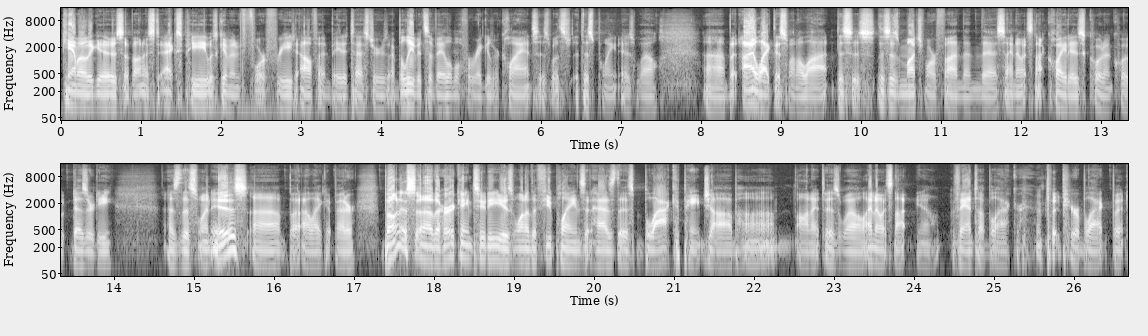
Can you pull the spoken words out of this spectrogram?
camo that gives a bonus to XP. It was given for free to alpha and beta testers. I believe it's available for regular clients as with, at this point as well. Uh, but I like this one a lot. This is this is much more fun than this. I know it's not quite as quote unquote deserty as this one is, uh, but I like it better. Bonus, uh, the Hurricane 2D is one of the few planes that has this black paint job um, on it as well. I know it's not, you know, Vanta black or pure black, but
